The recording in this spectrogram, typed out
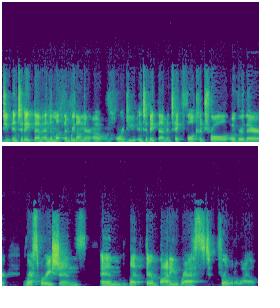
do you intubate them and then let them breathe on their own or do you intubate them and take full control over their respirations and let their body rest for a little while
